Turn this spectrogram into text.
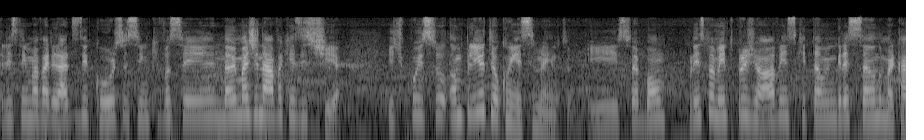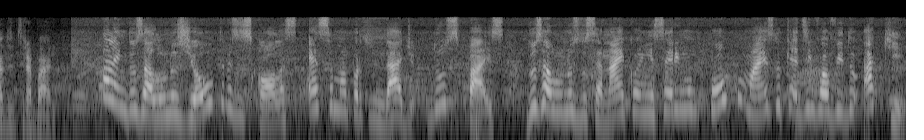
Eles têm uma variedade de cursos assim, que você não imaginava que existia. E tipo, isso amplia o teu conhecimento. E isso é bom principalmente para os jovens que estão ingressando no mercado de trabalho. Além dos alunos de outras escolas, essa é uma oportunidade dos pais, dos alunos do Senai conhecerem um pouco mais do que é desenvolvido aqui.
